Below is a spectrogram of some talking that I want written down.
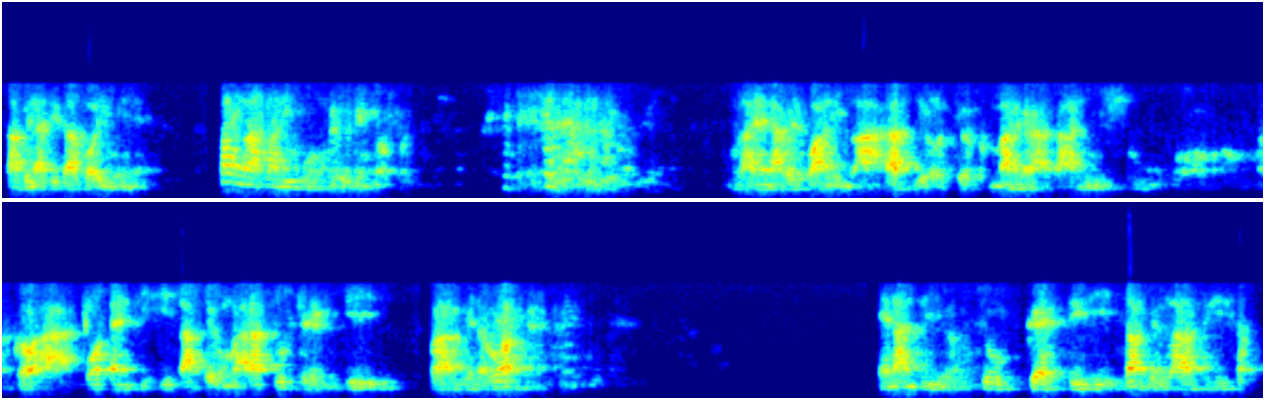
Tapi nanti tak kok ini, saya ngerasa nih mau ini Mulai nak wani melarat, ya ojo geman ngerasani. Mereka ah, potensi kita pe melarat tuh drengki. Paham ya, Pak? Eh nanti yo, juga dihisap, dan melarat dihisap.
